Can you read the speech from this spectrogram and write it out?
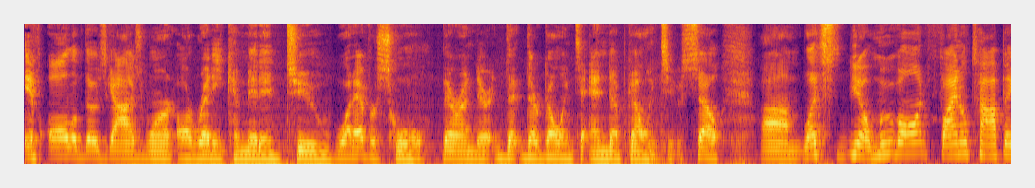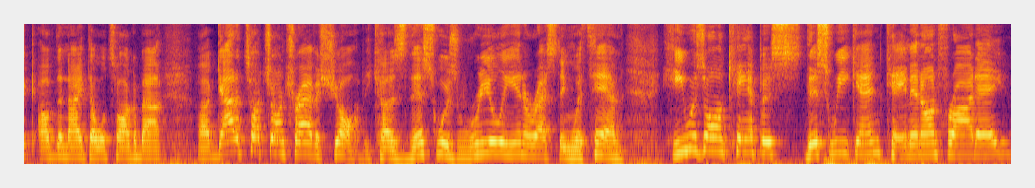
if all of those guys weren't already committed to whatever school they're under they're going to end up going to. So um, let's you know move on. Final topic of the night that we'll talk about. Uh, got to touch on travis shaw because this was really interesting with him. He was on campus this weekend came in on friday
